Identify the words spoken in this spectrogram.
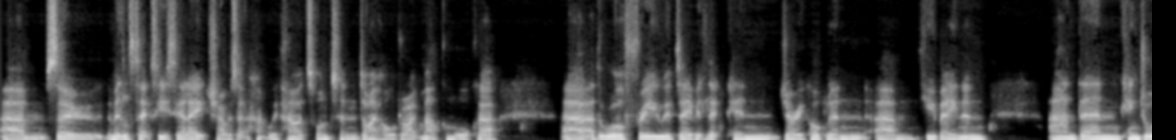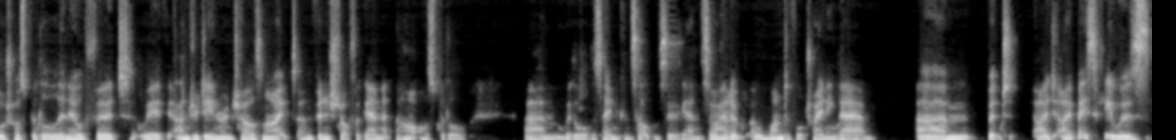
Um, so the Middlesex UCLH, I was at, with Howard Swanton, Di Holdright, Malcolm Walker, uh, at the Royal Free with David Lipkin, Gerry Coghlan, um, Hugh Bainan, and then King George Hospital in Ilford with Andrew Deaner and Charles Knight, and finished off again at the Heart Hospital um, with all the same consultants again. So I had a, a wonderful training there. Um, but I, I, basically was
